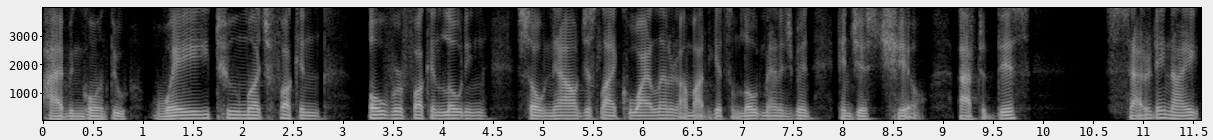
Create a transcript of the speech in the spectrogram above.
I've been going through way too much fucking over fucking loading. So now, just like Kawhi Leonard, I'm about to get some load management and just chill. After this Saturday night,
